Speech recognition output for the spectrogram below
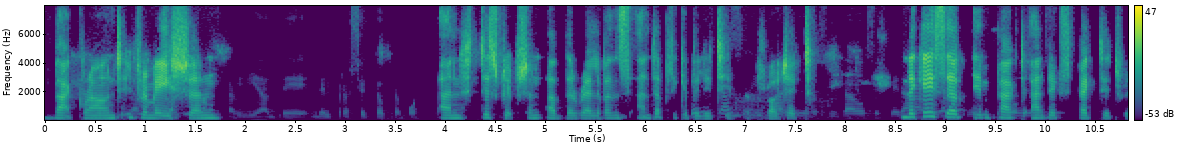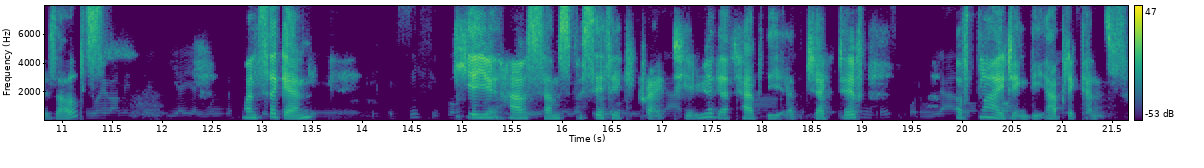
background information and description of the relevance and applicability of the project. In the case of impact and expected results, once again, here you have some specific criteria that have the objective of guiding the applicants.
